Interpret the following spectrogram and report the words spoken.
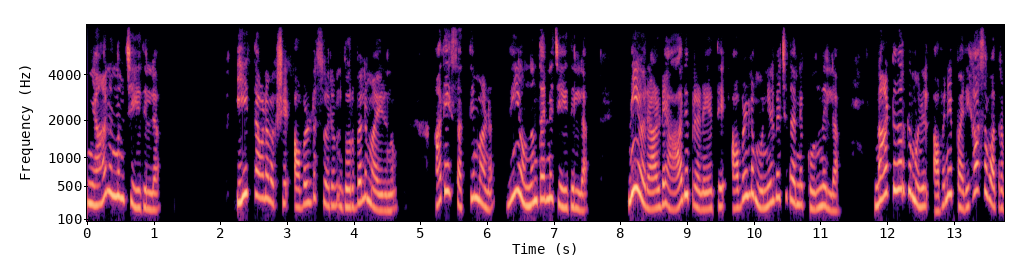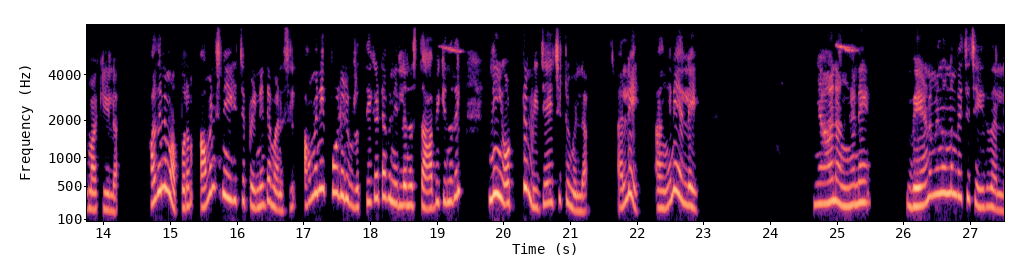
ഞാനൊന്നും ചെയ്തില്ല. ഈ തവണ പക്ഷെ അവളുടെ സ്വരം ദുർബലമായിരുന്നു. അതേ സത്യമാണ്. നീ ഒന്നും തന്നെ ചെയ്തില്ല. നീ ഒരാളുടെ ആദ്യ പ്രണയത്തെ അവളുടെ മുന്നിൽ വെച്ച് തന്നെ കൊന്നില്ല. നാട്ടുകാർക്ക് മുന്നിൽ അവനെ പരിഹാസപാത്രമാക്കിയില്ല. അതിനും അപ്പുറം അവൻ സ്നേഹിച്ച പെണ്ണിന്റെ മനസ്സിൽ അവനെപ്പോലൊരു വൃത്തികെട്ടവനില്ലെന്ന് സ്ഥാപിക്കുന്നതിൽ നീ ഒട്ടും വിജയിച്ചിട്ടുമില്ല. അല്ലേ? അങ്ങനെയല്ലേ? ഞാൻ അങ്ങനെ വേണമെന്നൊന്നും വെച്ച് ചെയ്തതല്ല.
